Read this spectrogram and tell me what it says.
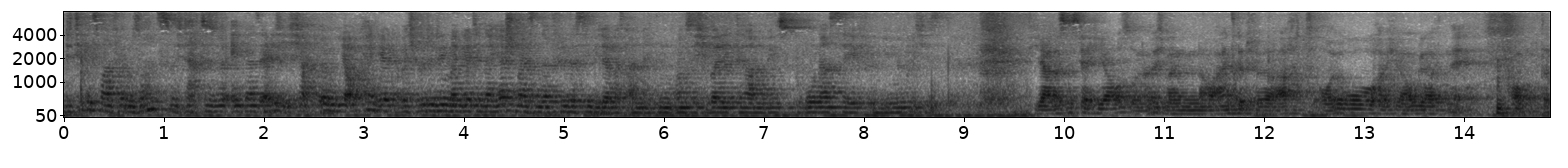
die Tickets waren für umsonst. Und ich dachte so, ey, ganz ehrlich, ich habe irgendwie auch kein Geld, aber ich würde denen mein Geld hinterher schmeißen dafür, dass sie wieder was anbieten und sich überlegt haben, wie es Corona-safe irgendwie möglich ist. Ja, das ist ja hier auch so. Ne? Ich meine, ein Eintritt für 8 Euro habe ich mir auch gedacht, nee, komm, da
